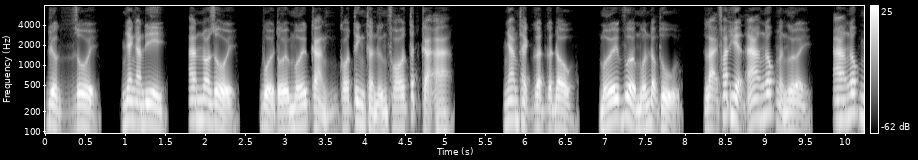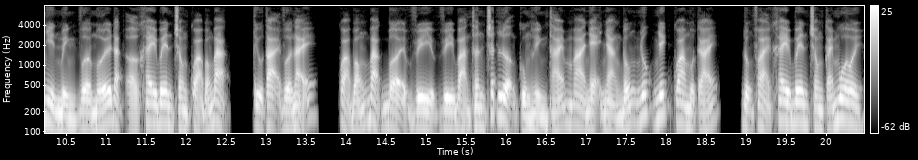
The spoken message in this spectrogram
được rồi, nhanh ăn đi, ăn no rồi, buổi tối mới càng có tinh thần ứng phó tất cả a. Nham Thạch gật gật đầu, mới vừa muốn động thủ, lại phát hiện A Ngốc là người, A Ngốc nhìn mình vừa mới đặt ở khay bên trong quả bóng bạc, tiểu tại vừa nãy, quả bóng bạc bởi vì vì bản thân chất lượng cùng hình thái mà nhẹ nhàng đống nhúc nhích qua một cái, đụng phải khay bên trong cái môi,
